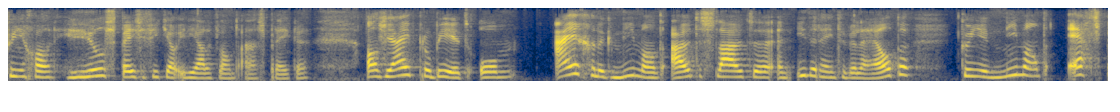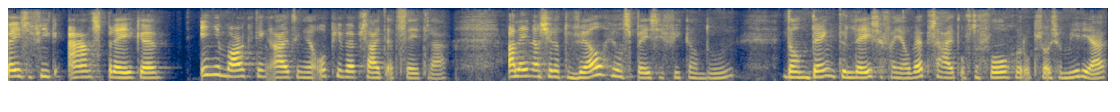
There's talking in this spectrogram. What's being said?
kun je gewoon heel specifiek jouw ideale klant aanspreken. Als jij probeert om eigenlijk niemand uit te sluiten en iedereen te willen helpen, kun je niemand echt specifiek aanspreken in je marketinguitingen, op je website, etc. Alleen als je dat wel heel specifiek kan doen, dan denkt de lezer van jouw website of de volger op social media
